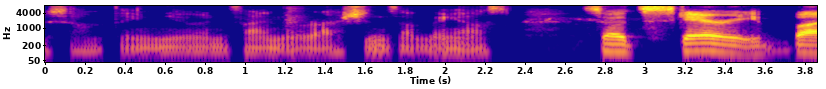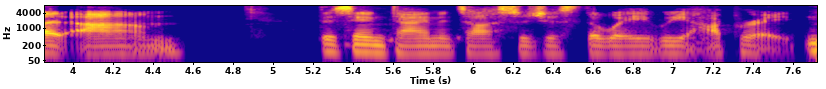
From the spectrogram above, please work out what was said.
something new and find the rush in something else. So it's scary, but um, at the same time, it's also just the way we operate.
